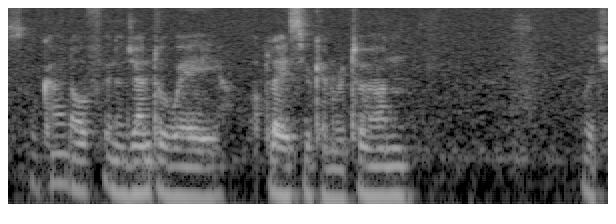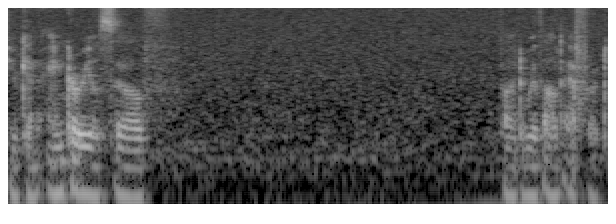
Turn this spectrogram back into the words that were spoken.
So, kind of in a gentle way, place you can return, which you can anchor yourself, but without effort.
